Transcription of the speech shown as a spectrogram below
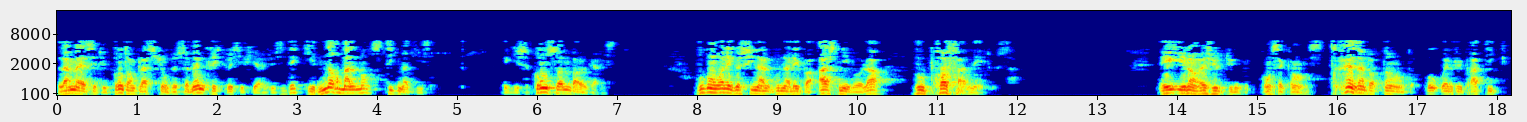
La messe est une contemplation de ce même Christ crucifié et ressuscité qui est normalement stigmatisé. et qui se consomme par l'Eucharistie. Vous comprenez que si vous n'allez pas à ce niveau-là, vous profanez tout ça. Et il en résulte une conséquence très importante au point de vue pratique,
